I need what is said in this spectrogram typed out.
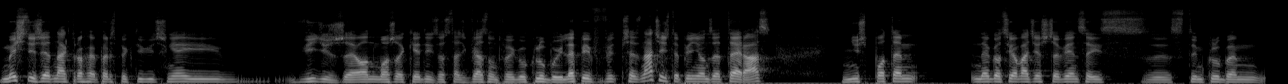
myślisz jednak trochę perspektywicznie i widzisz, że on może kiedyś zostać gwiazdą twojego klubu. I lepiej przeznaczyć te pieniądze teraz, niż potem negocjować jeszcze więcej z, z tym klubem, y,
